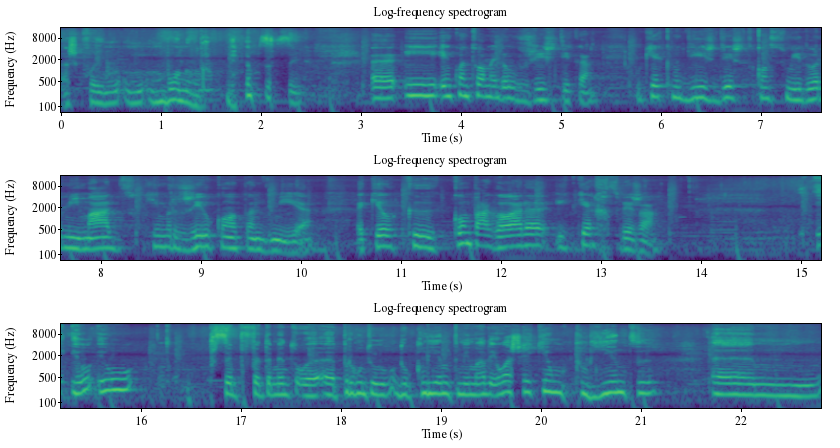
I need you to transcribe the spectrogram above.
acho que foi um, um bom número, digamos assim. Uh, e enquanto homem da logística, o que é que me diz deste consumidor mimado que emergiu com a pandemia? Aquele que compra agora e quer receber já? Eu, eu percebo perfeitamente a, a pergunta do, do, cliente mimado. Eu acho é que é um cliente hum,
